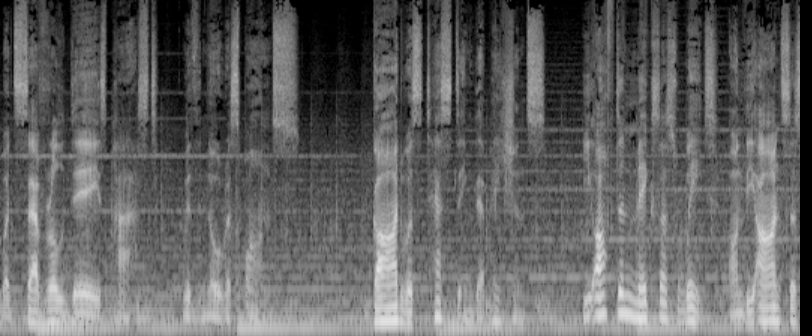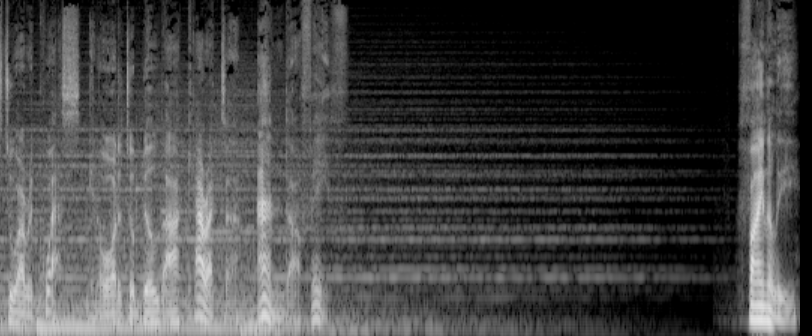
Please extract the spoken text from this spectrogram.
but several days passed with no response. God was testing their patience. He often makes us wait on the answers to our requests in order to build our character and our faith. Finally,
